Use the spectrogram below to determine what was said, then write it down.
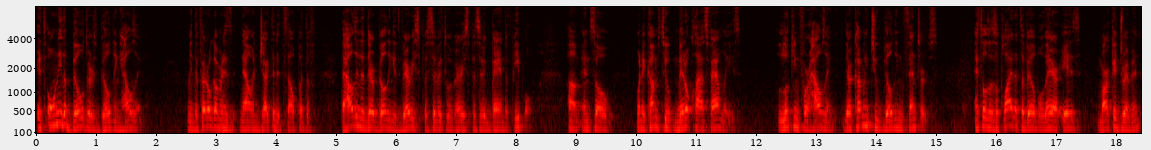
it's only the builders building housing. I mean, the federal government has now injected itself, but the, the housing that they're building is very specific to a very specific band of people. Um, and so when it comes to middle class families looking for housing, they're coming to building centers. And so the supply that's available there is market driven,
